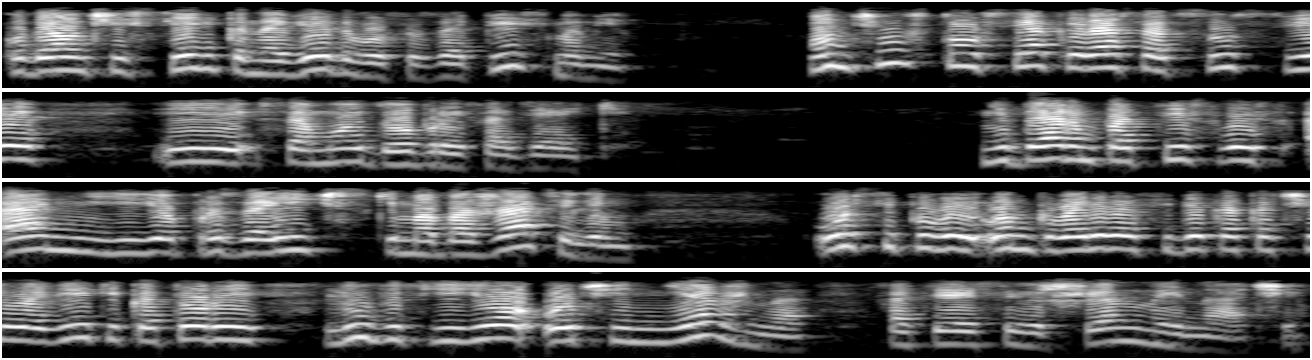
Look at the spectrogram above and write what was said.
куда он частенько наведывался за письмами, он чувствовал всякий раз отсутствие и самой доброй хозяйки. Недаром подписываясь Анне ее прозаическим обожателем, Осиповой он говорил о себе как о человеке, который любит ее очень нежно, хотя и совершенно иначе.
